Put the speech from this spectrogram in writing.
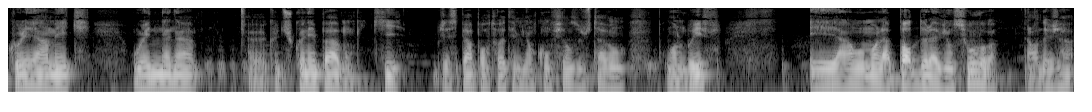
collé à un mec ou à une nana que tu connais pas, bon qui j'espère pour toi t'es mis en confiance juste avant pendant le brief, et à un moment la porte de l'avion s'ouvre. Alors déjà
